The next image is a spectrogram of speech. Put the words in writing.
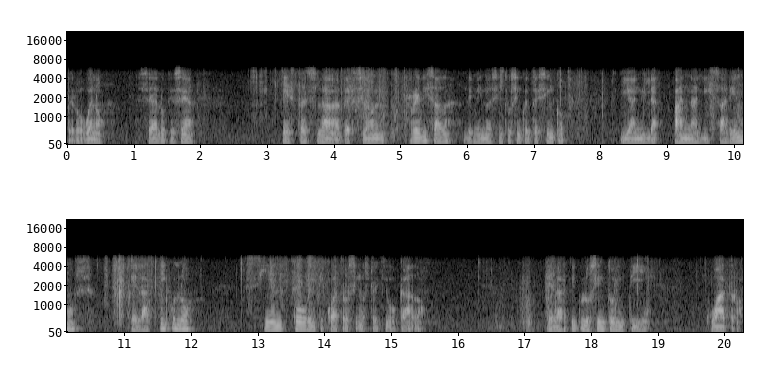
pero bueno, sea lo que sea, esta es la versión revisada de 1955 y analizaremos el artículo 124 si no estoy equivocado. El artículo 124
